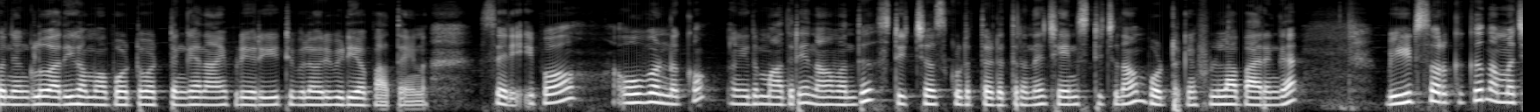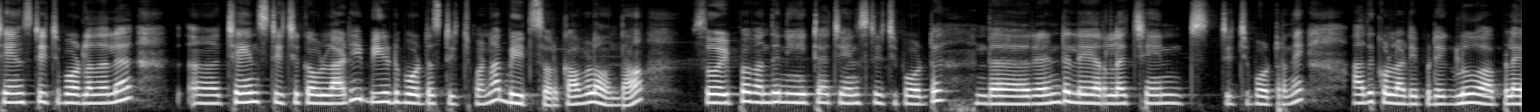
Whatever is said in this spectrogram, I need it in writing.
கொஞ்சம் க்ளூ அதிகமாக போட்டு ஒட்டுங்க. நான் இப்படி ஒரு யூடியூப்பில் ஒரு வீடியோ பார்த்தேன்னு. சரி இப்போது ஒவ்வொன்றுக்கும் இது மாதிரி நான் வந்து ஸ்டிச்சஸ் கொடுத்து எடுத்துருந்தேன். செயின் ஸ்டிச் தான் போட்டிருக்கேன் ஃபுல்லாக பாருங்கள் பீட்ஸ் ஒர்க்குக்கு நம்ம செயின் ஸ்டிச் போடுறதில் செயின் ஸ்டிச்சுக்கு உள்ளாடி பீடு போட்டு ஸ்டிச் பண்ணால் பீட்ஸ் ஒர்க் அவ்வளோந்தான் ஸோ இப்போ வந்து நீட்டாக செயின் ஸ்டிச் போட்டு இந்த ரெண்டு லேயரில் செயின் ஸ்டிச் போட்டிருந்தேன். அதுக்குள்ளாடி இப்படி க்ளூ அப்ளை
